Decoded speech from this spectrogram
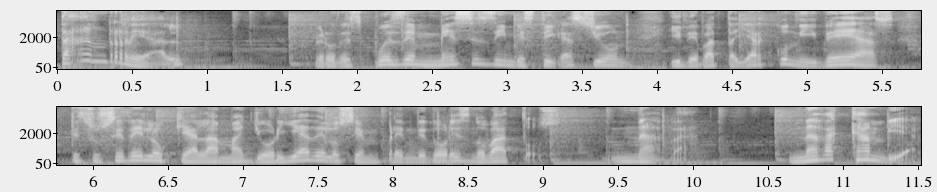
tan real. Pero después de meses de investigación y de batallar con ideas, te sucede lo que a la mayoría de los emprendedores novatos. Nada. Nada cambia.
